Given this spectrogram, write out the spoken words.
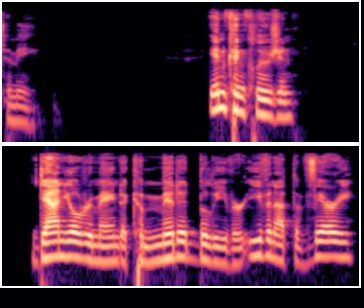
to me. In conclusion, Daniel remained a committed believer even at the very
